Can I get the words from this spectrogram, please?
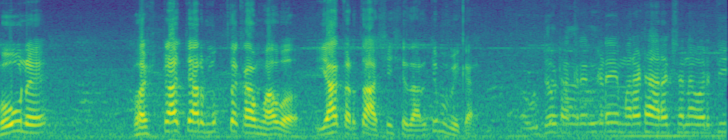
होऊ नये भ्रष्टाचारमुक्त काम व्हावं याकरता आशिष शेजारची भूमिका आहे. उद्धव ठाकरेंकडे मराठा आरक्षणावरती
